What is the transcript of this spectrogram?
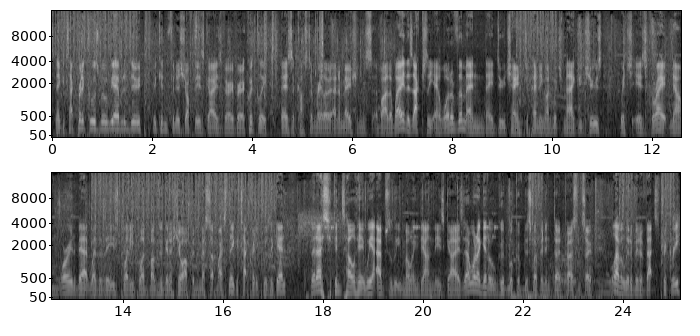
sneak attack criticals we'll be able to do. We can finish off these guys very, very quickly. There's the custom reload animations, uh, by the way. There's actually a lot of them, and they do change depending on which mag you choose, which is great. Now, I'm worried about whether these bloody blood bugs are going to show up and mess up my sneak attack criticals again. But as you can tell here, we are absolutely mowing down these guys. And I want to get a good look of this weapon in third person, so we'll have a little bit of that trickery.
